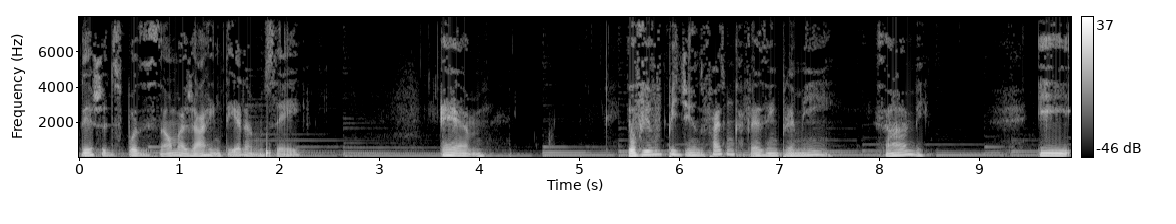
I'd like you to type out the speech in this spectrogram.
deixa à disposição uma jarra inteira, não sei. É, eu vivo pedindo, faz um cafezinho para mim, sabe? E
